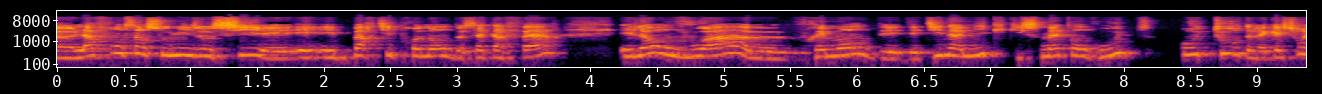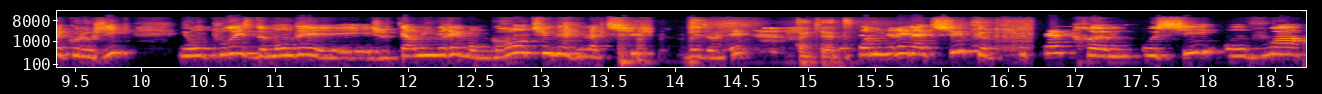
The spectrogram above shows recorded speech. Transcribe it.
Euh, la France insoumise aussi est, partie prenante de cette affaire. Et là, on voit euh, vraiment des, dynamiques qui se mettent en route autour de la question écologique. Et on pourrait se demander, et je terminerai mon grand tunnel là-dessus, désolé, T'inquiète. Je terminerai là-dessus que peut-être euh, aussi on voit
